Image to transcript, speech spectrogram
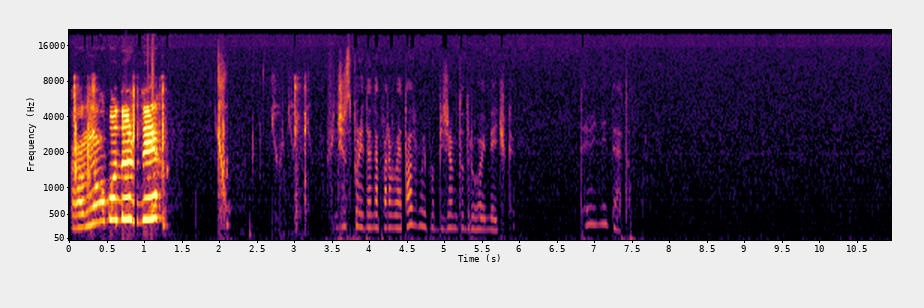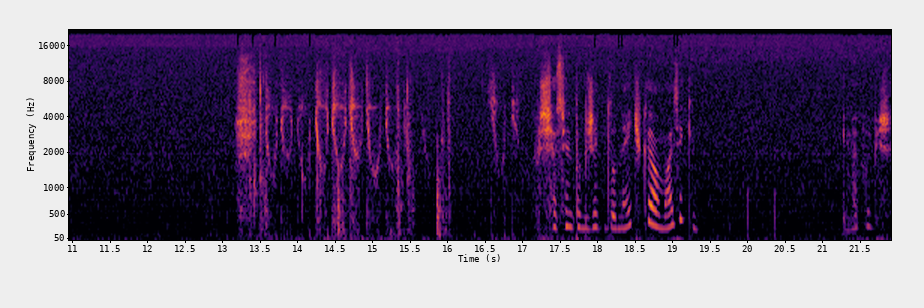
А ну подожди. Він зараз пройде на перший етаж, ми побіжимо до другої нички. Де він йде там? Зараз він побіжить до нички, алмазиків. І ми побіжимо.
